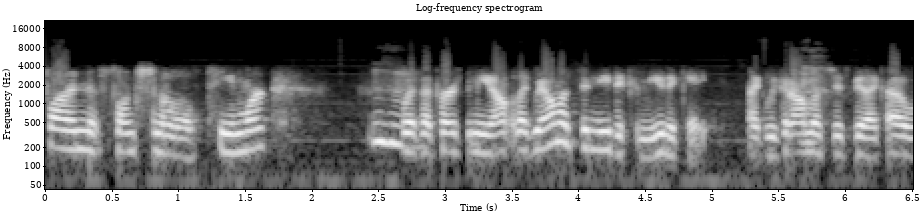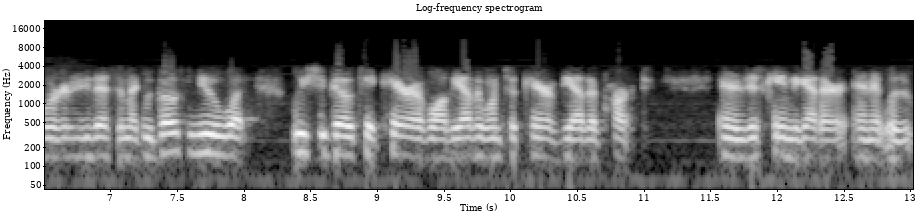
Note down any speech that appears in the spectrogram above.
fun functional teamwork mm-hmm. with a person you know like we almost didn't need to communicate like we could almost just be like oh we're going to do this and like we both knew what we should go take care of while the other one took care of the other part and it just came together and it was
